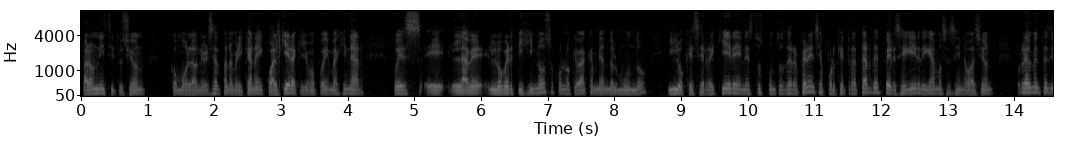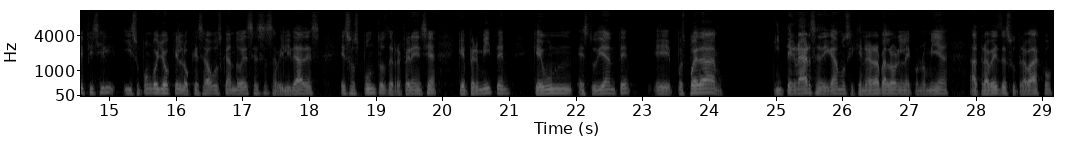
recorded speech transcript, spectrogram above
para una institución como la Universidad Panamericana y cualquiera que yo me pueda imaginar, pues eh, lo vertiginoso con lo que va cambiando el mundo y lo que se requiere en estos puntos de referencia, porque tratar de perseguir, digamos, esa innovación, pues realmente es difícil y supongo yo que lo que se va buscando es esas habilidades, esos puntos de referencia que permiten que un estudiante eh, pues pueda integrarse, digamos, y generar valor en la economía a través de su trabajo,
